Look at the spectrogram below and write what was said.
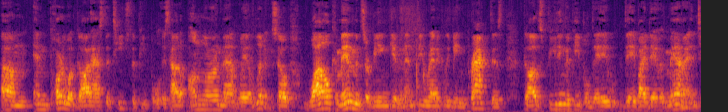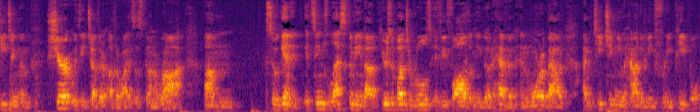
Um, and part of what God has to teach the people is how to unlearn that way of living. So while commandments are being given and theoretically being practiced, God's feeding the people day, day by day with manna and teaching them, share it with each other, otherwise it's going to rot. Um, so again, it, it, seems less to me about here's a bunch of rules, if you follow them, you go to heaven, and more about I'm teaching you how to be free people.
